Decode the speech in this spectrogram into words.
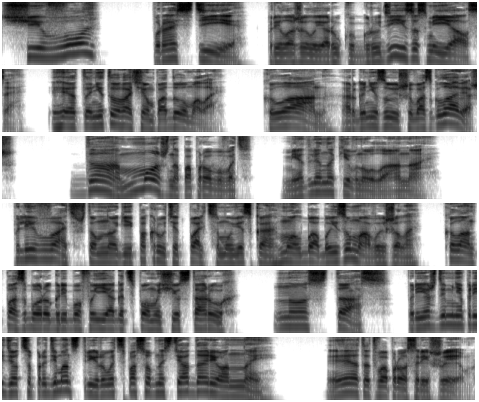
«Чего?» «Прости», — приложил я руку к груди и засмеялся. «Это не то, о чем подумала. Клан организуешь и возглавишь?» «Да, можно попробовать», — медленно кивнула она. «Плевать, что многие покрутят пальцем у виска, мол, баба из ума выжила. Клан по сбору грибов и ягод с помощью старух. Но, Стас, Прежде мне придется продемонстрировать способности одаренной. Этот вопрос решим,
